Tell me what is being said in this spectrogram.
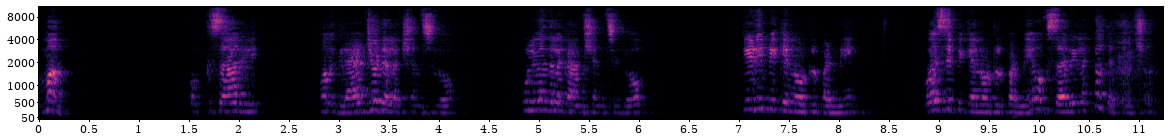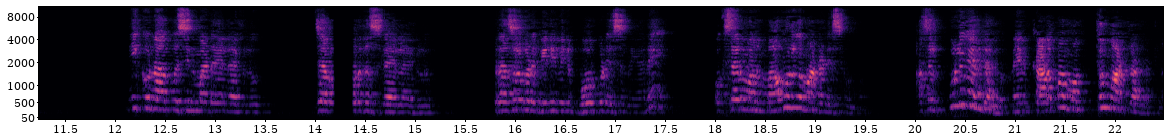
అమ్మా ఒక్కసారి మన గ్రాడ్యుయేట్ ఎలక్షన్స్లో పులివెందల కాన్స్టిట్యున్సీలో టీడీపీకే నోట్లు పడినాయి వైసీపీకే నోట్లు పడి ఒకసారి లెక్కలు తెప్పించు. నీకు నాకు సినిమా డైలాగులు జబర్దస్త్ డైలాగులు ప్రజలు కూడా విని విని బోర్ కూడా వేసింది కానీ ఒకసారి మనం మామూలుగా మాట్లాడేసుకుందాం. అసలు పులివెందల్లో నేను కడప మొత్తం మాట్లాడట్ల.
